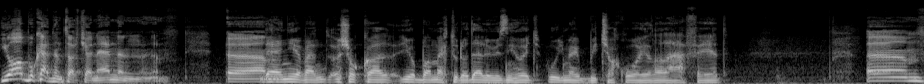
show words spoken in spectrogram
Ja, a bokád nem tartja, nem, nem, nem, nem. Öm, De nyilván sokkal jobban meg tudod előzni, hogy úgy megbicsakoljon a lábfejed. öm,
